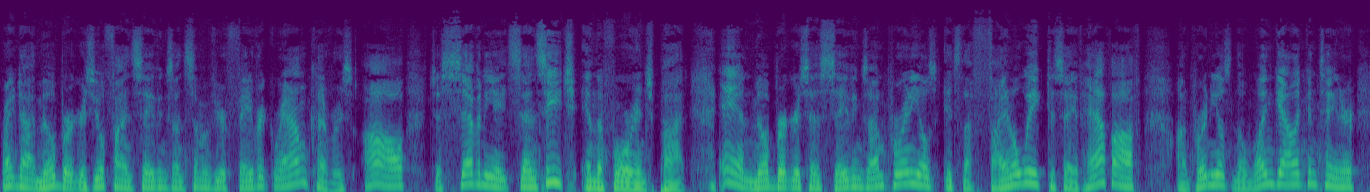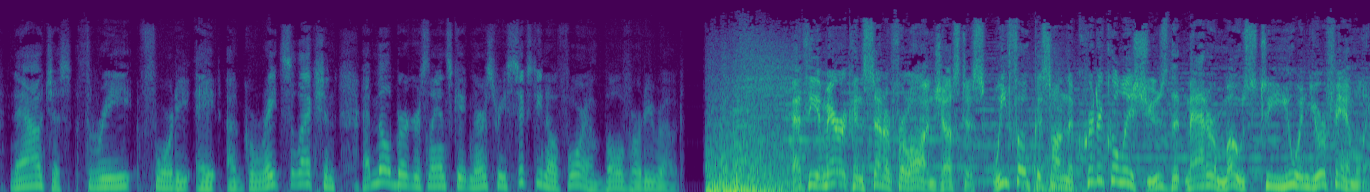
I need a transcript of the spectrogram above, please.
Right now at Milberger's, you'll find savings on some of your favorite ground covers, all just 78 cents each in the 4 inch pot. And Milberger's has savings on perennials. It's the final week to save half off on perennials in the one gallon container. Now just three forty eight. A great selection at Milberger's Landscape Nursery, 1604 on Bulverde Road. At the American Center for Law and Justice, we focus on the critical issues that matter most to you and your family.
